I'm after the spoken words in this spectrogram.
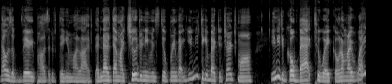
that was a very positive thing in my life. And that that my children even still bring back. You need to get back to church, mom. You need to go back to Waco. And I'm like, Waco,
